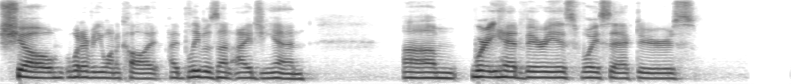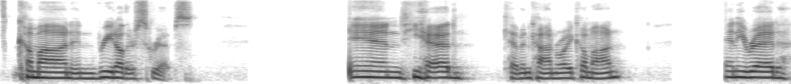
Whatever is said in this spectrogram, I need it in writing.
show, whatever you want to call it. I believe it was on IGN, um, where he had various voice actors come on and read other scripts. And he had Kevin Conroy come on and he read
